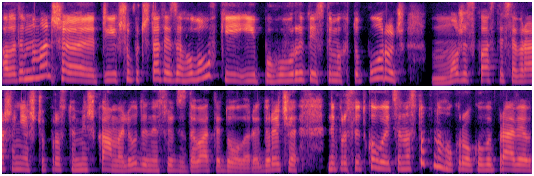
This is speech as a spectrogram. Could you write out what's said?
Але тим не менше, якщо почитати заголовки і поговорити з тими, хто поруч, може скластися враження, що просто мішками люди несуть здавати долари. До речі, не прослідковується наступного кроку. Ви праві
